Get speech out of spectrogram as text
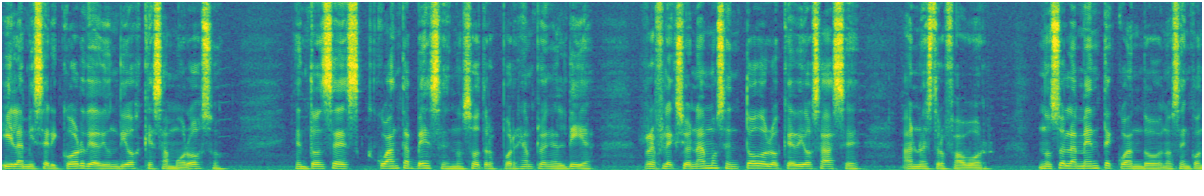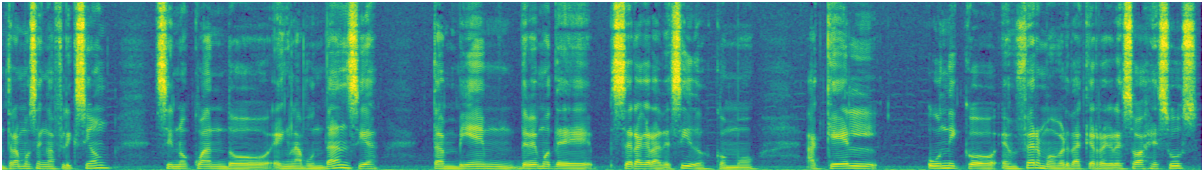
y la misericordia de un Dios que es amoroso entonces, ¿cuántas veces nosotros, por ejemplo, en el día, reflexionamos en todo lo que Dios hace a nuestro favor? No solamente cuando nos encontramos en aflicción, sino cuando en la abundancia también debemos de ser agradecidos como aquel único enfermo, ¿verdad? Que regresó a Jesús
